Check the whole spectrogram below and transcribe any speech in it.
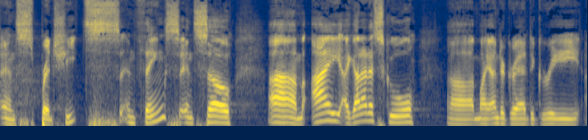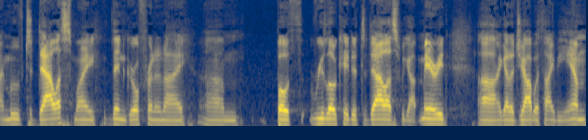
and spreadsheets and things. And so um, I, I got out of school uh, my undergrad degree. I moved to Dallas. My then girlfriend and I um, both relocated to Dallas. We got married. Uh, I got a job with IBM.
